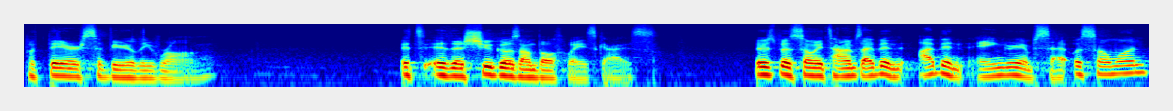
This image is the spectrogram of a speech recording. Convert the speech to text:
but they are severely wrong. It's, it, the shoe goes on both ways, guys. There's been so many times I've been, I've been angry, upset with someone,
